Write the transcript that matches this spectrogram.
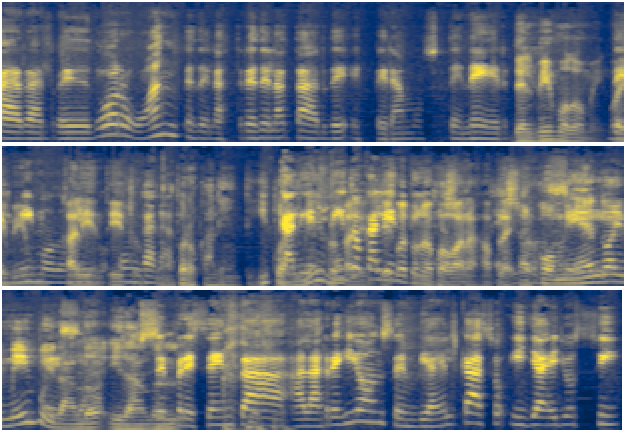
para alrededor o antes de las 3 de la tarde esperamos tener Del mismo domingo, Del ahí mismo domingo, calientito. un ganador. No, pero calientito. Calientito, calientito. Eso comiendo ahí mismo y dando, y dando se el- presenta a la región, se envía el caso y ya ellos sí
